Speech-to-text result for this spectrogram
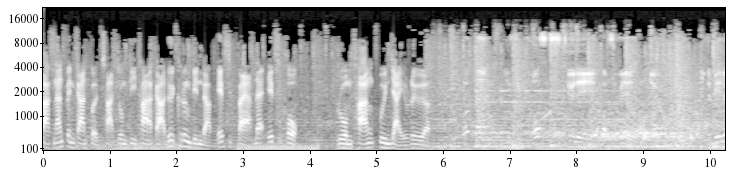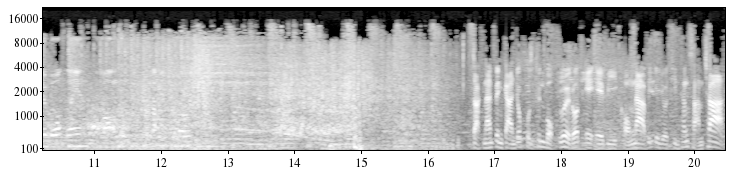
จากนั้นเป็นการเปิดฉากโจมตีทางอากาศด้วยเครื่องบินแบบ F-18 และ F-16 รวมทั้งปืนใหญ่เรือ จากนั้นเป็นการยกพลขึ้นบกด้วยรถ AAV ของนาวิกโยธินทั้ง 3 ชาติ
